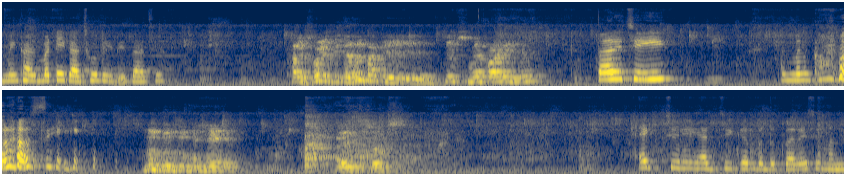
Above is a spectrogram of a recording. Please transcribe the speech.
મેં ખાલી બટેકા છોલી દીધા છે. ખાલી છોલી દીધા છે બાકી ચિપ્સ મેં પાડી છે. તારે છે એ મને ખબર આવશે. એકચ્યુઅલી આ જીગર બધું કરે છે મને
